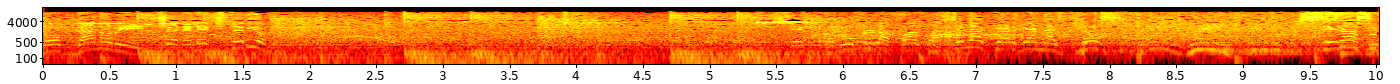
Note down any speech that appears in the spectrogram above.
Bogdanovic en el exterior. Se produce la falta. Se la cargan a Josh. Será su...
